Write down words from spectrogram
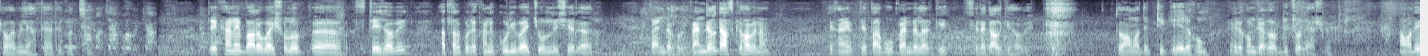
সবাই মিলে হাতে হাতে করছে। তো এখানে বারো বাই ষোলোর স্টেজ হবে, আর তারপর এখানে কুড়ি বাই চল্লিশের প্যান্ডেল হবে। প্যান্ডেলটা আজকে হবে না। এখানে যে তাবু প্যান্ডেল আর কি, সেটা কালকে হবে। তো আমাদের ঠিক এরকম এরকম জায়গা অবধি চলে আসবে। আমাদের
